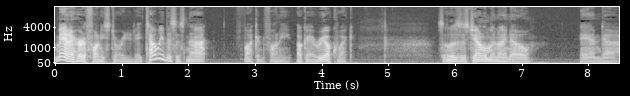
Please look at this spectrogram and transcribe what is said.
man, I heard a funny story today. Tell me this is not fucking funny. Okay, real quick. So there's this gentleman I know, and uh,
